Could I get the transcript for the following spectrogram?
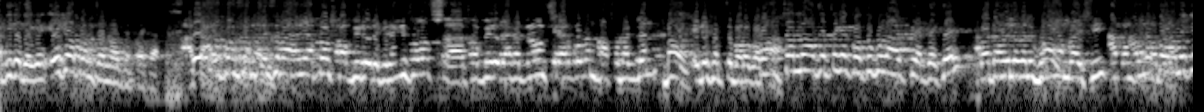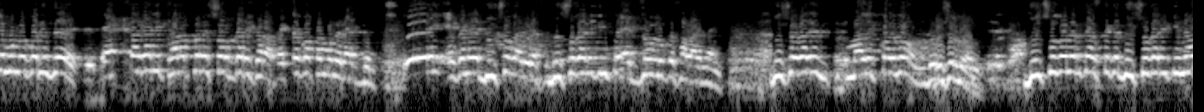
এদিকে দেখেন, এটাও পঞ্চান্ন হাজার টাকা। আচ্ছা আমি আপনার সব ভিডিও দেখি। থ্যাংক ইউ সো মাচ সব ভিডিও দেখার জন্য। শেয়ার করবেন পাশে থাকবেন। ভাই। এটাই সবচেয়ে বড় কথা। পঞ্চান্ন হাজার টাকা কতগুলো আরটিআর দেখেন? হইলে গেলে ঘুরি আমরা আপ- আমরা তো অনেকে মনে করি যে একটা গাড়ি খারাপ মানে সব গাড়ি খারাপ। একটা কথা মনে রাখবেন এই এখানে দুশো গাড়ি আছে। দুশো গাড়ি কিন্তু একজন লোকে চালায় নাই। দুশো গাড়ির মালিক কয়জন? দুশো জন। দুইশো জনের কাছ থেকে দুইশো গাড়ি কিনা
